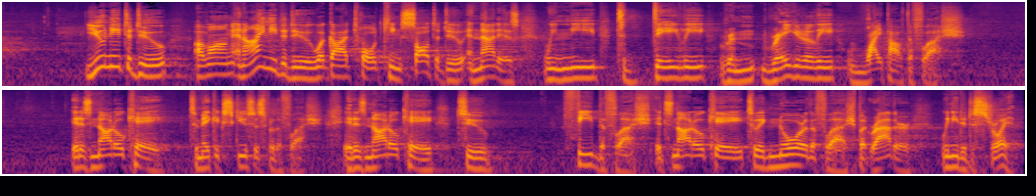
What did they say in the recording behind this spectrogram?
You need to do along, and I need to do what God told King Saul to do, and that is we need to daily, regularly wipe out the flesh. It is not okay to make excuses for the flesh. It is not okay to feed the flesh. It's not okay to ignore the flesh, but rather we need to destroy it.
